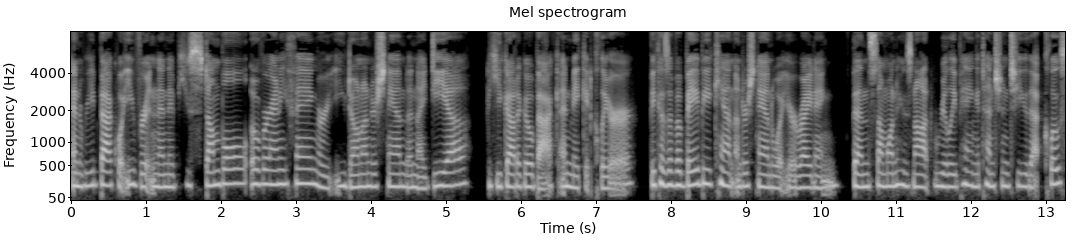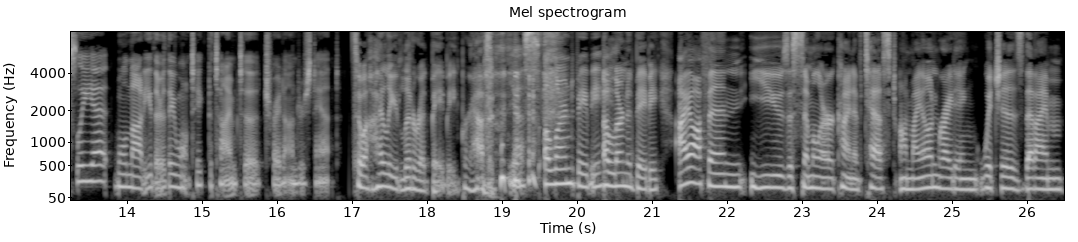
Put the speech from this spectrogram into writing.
and read back what you've written. And if you stumble over anything or you don't understand an idea, you got to go back and make it clearer. Because if a baby can't understand what you're writing, then someone who's not really paying attention to you that closely yet will not either. They won't take the time to try to understand. So, a highly literate baby, perhaps. yes, a learned baby. a learned baby. I often use a similar kind of test on my own writing, which is that I'm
